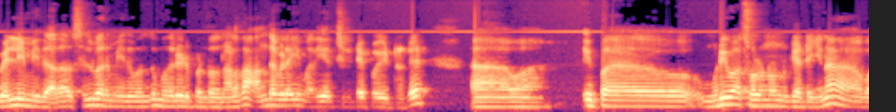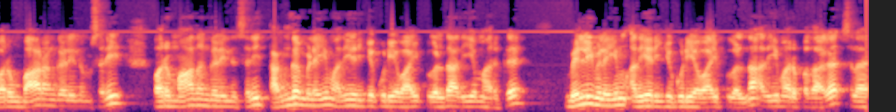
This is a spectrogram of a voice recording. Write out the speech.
வெள்ளி மீது அதாவது சில்வர் மீது வந்து முதலீடு பண்ணுறதுனால தான் அந்த விலையும் அதிகரிச்சுக்கிட்டே போயிட்டு இருக்கு இப்போ முடிவாக சொல்லணும்னு கேட்டிங்கன்னா வரும் வாரங்களிலும் சரி வரும் மாதங்களிலும் சரி தங்க விலையும் அதிகரிக்கக்கூடிய வாய்ப்புகள் தான் அதிகமாக இருக்குது வெள்ளி விலையும் அதிகரிக்கக்கூடிய வாய்ப்புகள் தான் அதிகமாக இருப்பதாக சில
